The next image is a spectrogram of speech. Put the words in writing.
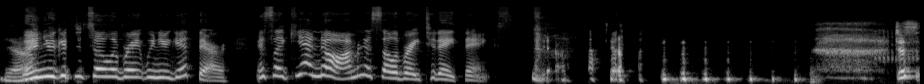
Yeah. Then you get to celebrate when you get there. It's like, yeah, no, I'm going to celebrate today. Thanks. Yeah. yeah. just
